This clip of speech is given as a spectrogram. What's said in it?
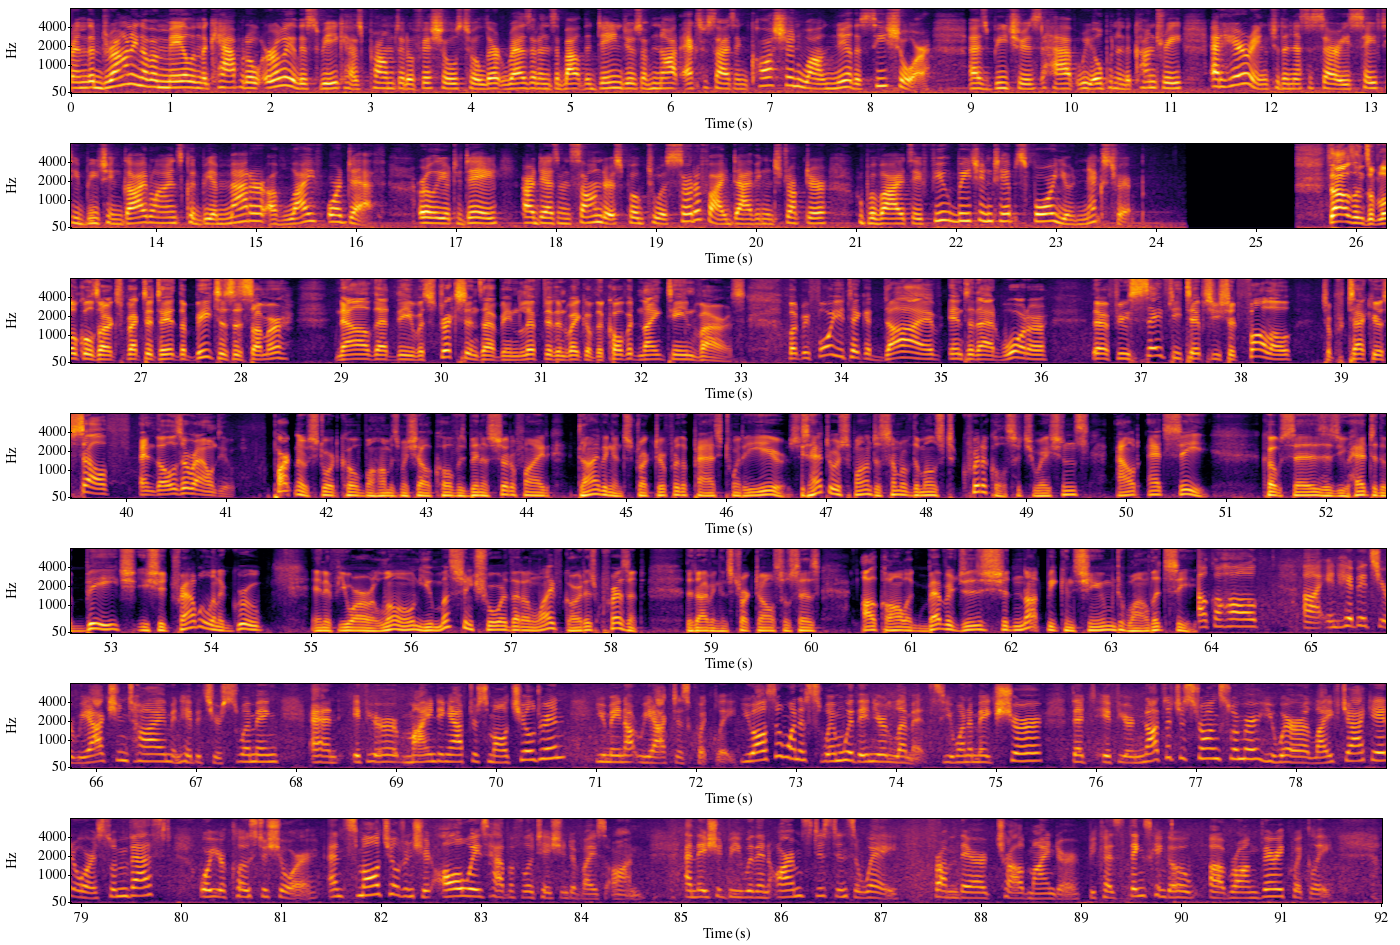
And the drowning of a male in the capital earlier this week has prompted officials to alert residents about the dangers of not exercising caution while near the seashore. As beaches have reopened in the country, adhering to the necessary safety beaching guidelines could be a matter of life or death. Earlier today, our Desmond Saunders spoke to a certified diving instructor who provides a few beaching tips for your next trip. Thousands of locals are expected to hit the beaches this summer now that the restrictions have been lifted in wake of the COVID-19 virus. But before you take a dive into that water, there are a few safety tips you should follow to protect yourself and those around you. Partner of Stuart Cove Bahamas, Michelle Cove, has been a certified diving instructor for the past 20 years. She's had to respond to some of the most critical situations out at sea. Cove says as you head to the beach, you should travel in a group, and if you are alone, you must ensure that a lifeguard is present. The diving instructor also says alcoholic beverages should not be consumed while at sea. Alcohol uh, inhibits your reaction time, inhibits your swimming, and if you're minding after small children, you may not react as quickly. You also want to swim within your limits. You want to make sure that if you're not such a strong swimmer, you wear a life jacket or a swim vest, or you're close to shore. And small children should always have a flotation device on, and they should be within arm's distance away from their child minder because things can go uh, Uh, wrong very quickly.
